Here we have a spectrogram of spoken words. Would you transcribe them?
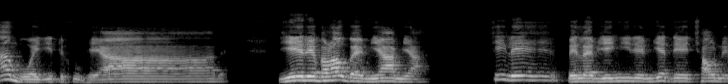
အံ့ဘွယ်ကြီးတခုဖေရတဲ့ ရေတွေဘလောက်ပဲများများကြည့်လေပင်လယ်ပြင်ကြီးတွေမြက်တွေချောင်းတွေ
